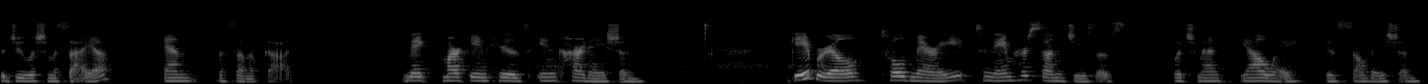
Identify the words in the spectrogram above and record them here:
the Jewish Messiah and the Son of God make, marking his incarnation. Gabriel told Mary to name her son Jesus, which meant Yahweh is salvation.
